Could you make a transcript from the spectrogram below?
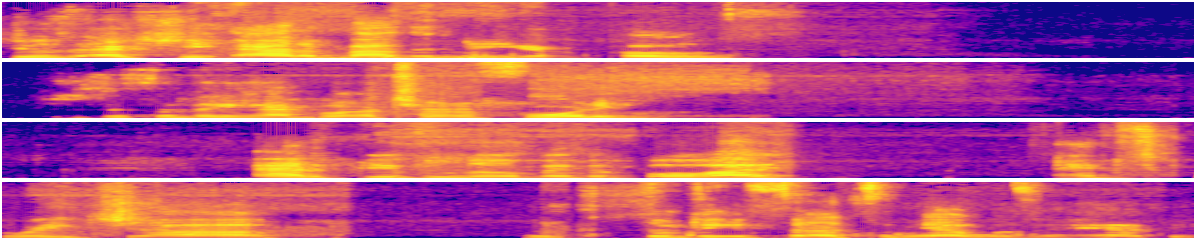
She was actually outed by the New York Post. She said something happened when I turned 40. I had a beautiful little baby boy. I had this great job. But something inside to me I wasn't happy.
